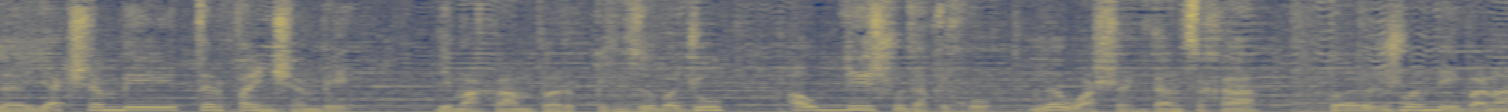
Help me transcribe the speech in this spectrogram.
ل یک شنبه تر پنځ شنبه د مخام پر 15 بجو او 10 دقیقو ل واشنگټن څخه پر ژوندې بڼه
